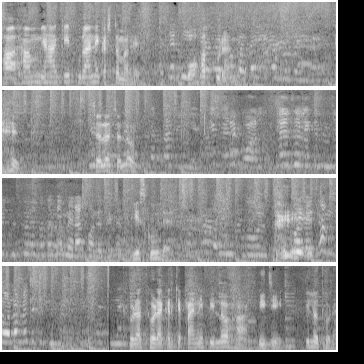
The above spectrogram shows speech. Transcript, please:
हाँ हम यहाँ के पुराने कस्टमर हैं। बहुत पुराने। चलो चलो। ये स्कूल है हम दोनों में से थोड़ा थोड़ा करके पानी पी लो। हाँ दीजिए। पी लो थोड़ा।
